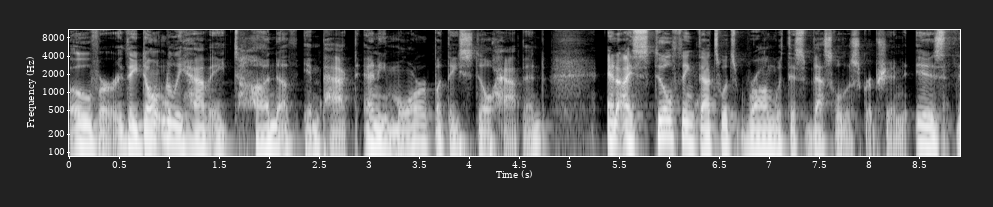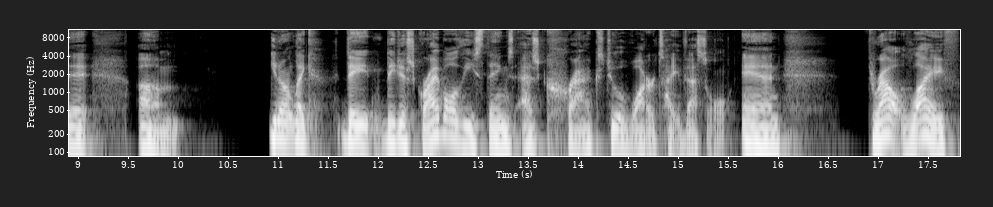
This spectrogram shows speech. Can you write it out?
over. They don't really have a ton of impact anymore, but they still happened. And I still think that's what's wrong with this vessel description is that, um, you know, like they they describe all these things as cracks to a watertight vessel, and throughout life,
